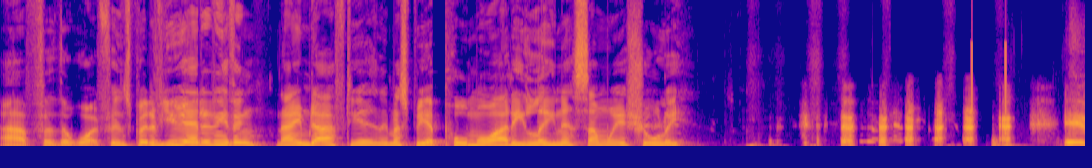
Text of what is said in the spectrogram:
uh, for the White Ferns. But have you had anything named after you? There must be a Paul Maoate Lena somewhere, surely. Yeah,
